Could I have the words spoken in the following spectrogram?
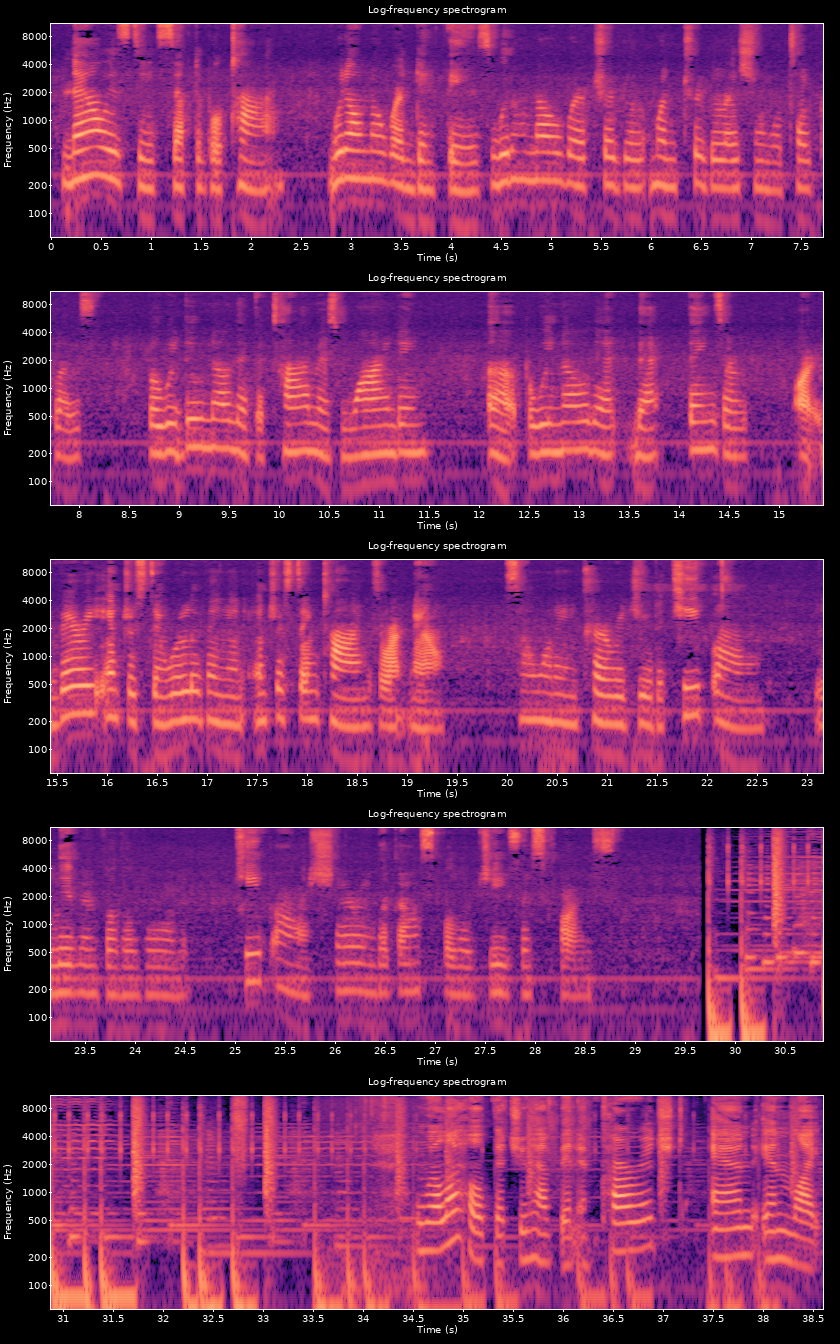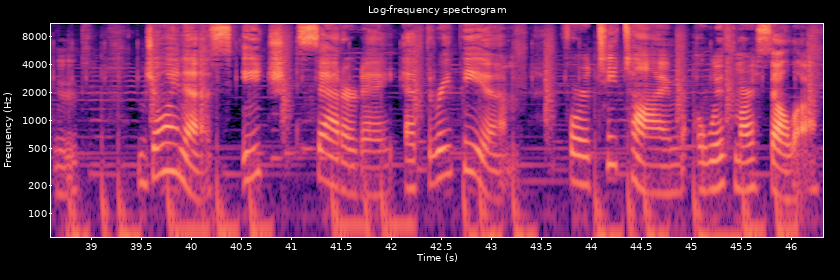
Now is the acceptable time. We don't know where death is. We don't know where tribul- when tribulation will take place. But we do know that the time is winding up. We know that, that things are are very interesting. We're living in interesting times right now. So I want to encourage you to keep on living for the Lord. Keep on sharing the gospel of Jesus Christ. Well, I hope that you have been encouraged and enlightened. Join us each Saturday at 3 p.m for tea time with Marcella.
